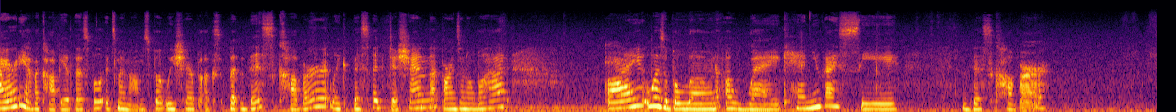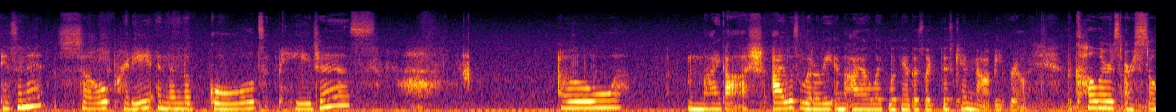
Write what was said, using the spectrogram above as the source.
I already have a copy of this, but it's my mom's, but we share books. But this cover, like this edition that Barnes & Noble had, I was blown away. Can you guys see this cover? Isn't it so pretty? And then the gold pages. Oh my gosh i was literally in the aisle like looking at this like this cannot be real. The colors are so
